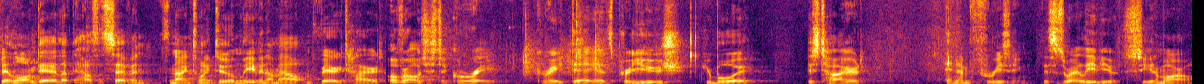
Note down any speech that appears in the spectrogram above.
Been a long day. I left the house at 7. It's 9.22. I'm leaving. I'm out. I'm very tired. Overall, it's just a great, great day as per usual. Your boy is tired and I'm freezing. This is where I leave you. See you tomorrow.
